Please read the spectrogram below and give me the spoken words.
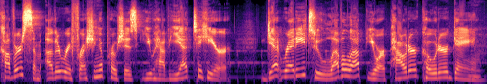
covers some other refreshing approaches you have yet to hear. Get ready to level up your powder coater game.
